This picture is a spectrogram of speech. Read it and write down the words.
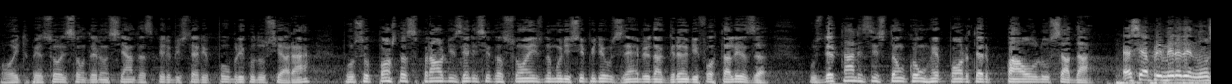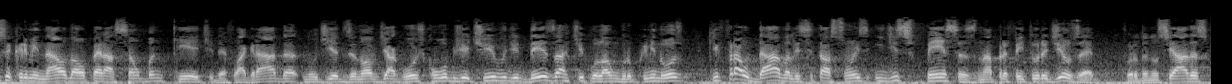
Oito pessoas são denunciadas pelo Ministério Público do Ceará por supostas fraudes em licitações no município de Eusébio, na Grande Fortaleza. Os detalhes estão com o repórter Paulo Sadá. Essa é a primeira denúncia criminal da Operação Banquete, deflagrada no dia 19 de agosto, com o objetivo de desarticular um grupo criminoso que fraudava licitações e dispensas na Prefeitura de Eusébio. Foram denunciadas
